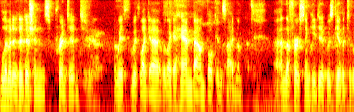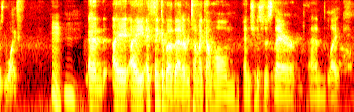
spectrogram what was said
limited editions printed with with like a with like a hand bound book inside them. And the first thing he did was give it to his wife. And I, I I think about that every time I come home and she's just there and like but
